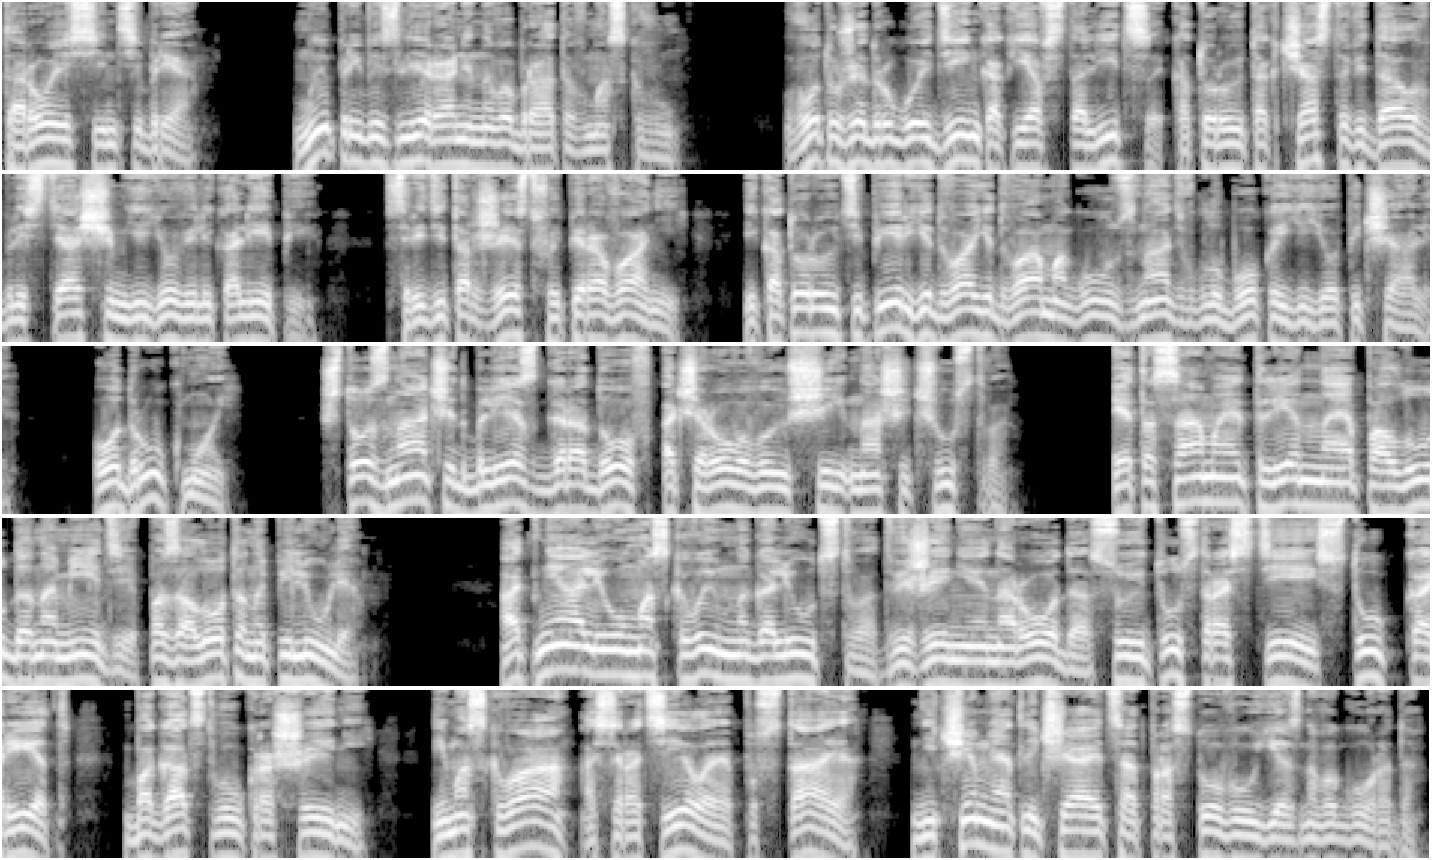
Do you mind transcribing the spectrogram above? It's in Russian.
2 сентября. Мы привезли раненого брата в Москву. Вот уже другой день, как я в столице, которую так часто видал в блестящем ее великолепии, среди торжеств и пирований, и которую теперь едва-едва могу узнать в глубокой ее печали. О, друг мой! Что значит блеск городов, очаровывающий наши чувства? Это самая тленная полуда на меди, позолота на пилюле. Отняли у Москвы многолюдство, движение народа, суету страстей, стук карет, богатство украшений. И Москва, осиротелая, пустая, ничем не отличается от простого уездного города.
